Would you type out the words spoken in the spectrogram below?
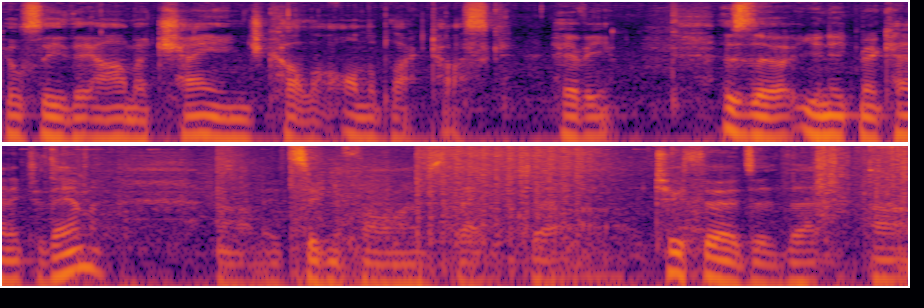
you'll see the armor change color on the Black Tusk Heavy. This is a unique mechanic to them. Um, it signifies that uh, two-thirds of that uh,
